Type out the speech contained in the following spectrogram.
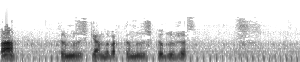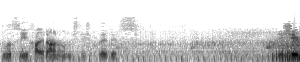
Ha? Kırmızı ışık yandı bak kırmızı ışıkta duracağız. İyi hayran olmuş. Teşekkür ederiz. Yeşil.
